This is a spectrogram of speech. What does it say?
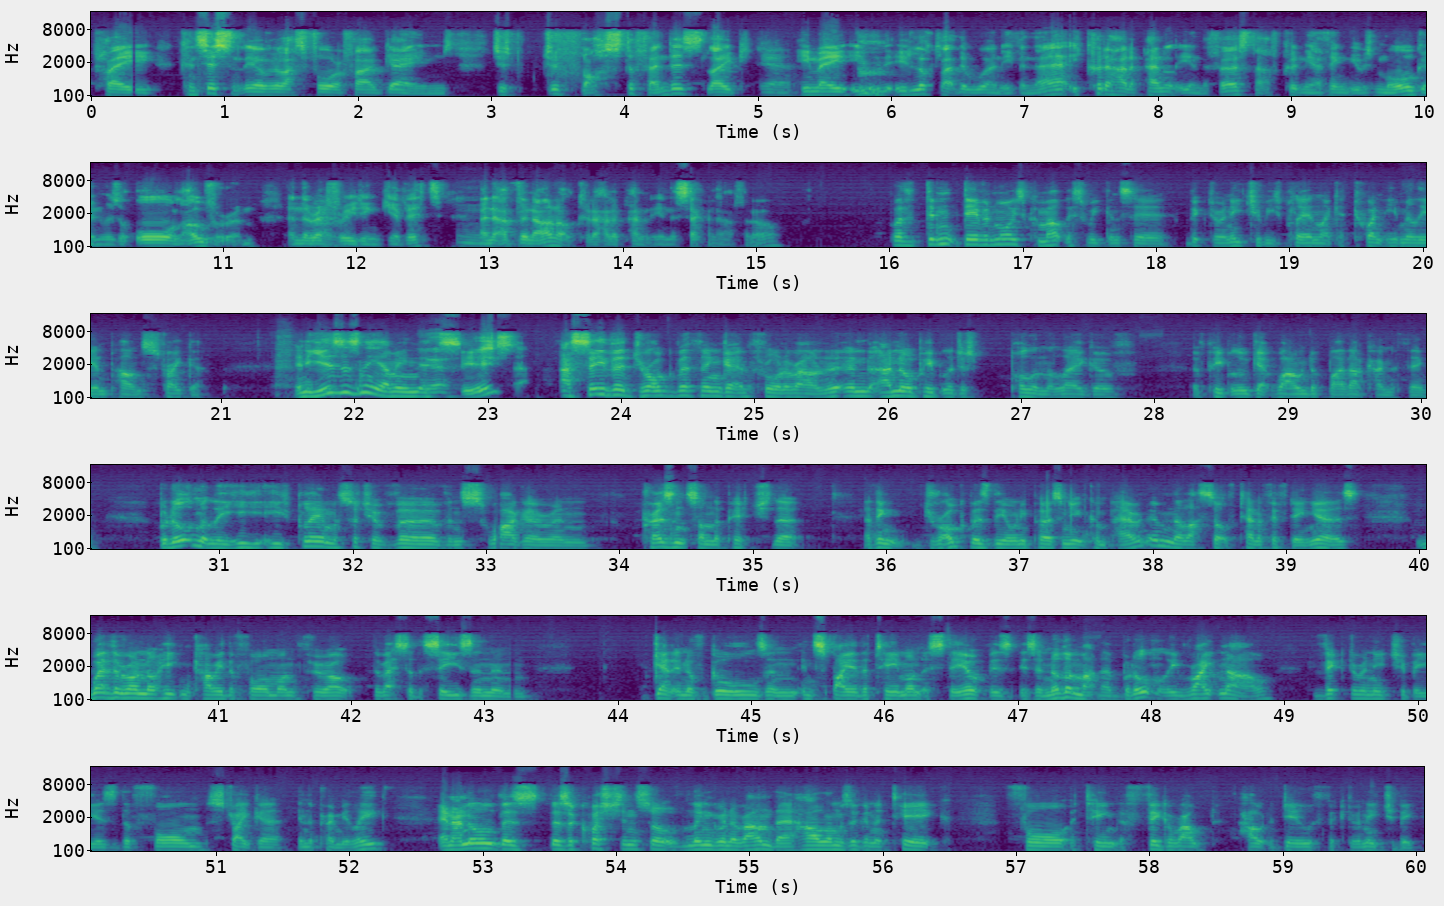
play consistently over the last four or five games, just just boss defenders. Like yeah. he made, he, he, looked like they weren't even there. He could have had a penalty in the first half, couldn't he? I think it was Morgan was all over him, and the referee didn't give it. Mm. And Van Aanholt could have had a penalty in the second half and all. Well, didn't David Moyes come out this week and say Victor Anichebe's playing like a twenty million pound striker? And he is, isn't he? I mean, it's yeah, he is. I see the Drogba thing getting thrown around, and I know people are just pulling the leg of of people who get wound up by that kind of thing. But ultimately, he, he's playing with such a verve and swagger and presence on the pitch that I think Drogba's the only person you can compare him to in the last sort of 10 or 15 years. Whether or not he can carry the form on throughout the rest of the season and get enough goals and inspire the team on to stay up is, is another matter. But ultimately, right now, Victor Anichebe is the form striker in the Premier League. And I know there's there's a question sort of lingering around there. How long is it going to take for a team to figure out how to deal with Victor Anichebe.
